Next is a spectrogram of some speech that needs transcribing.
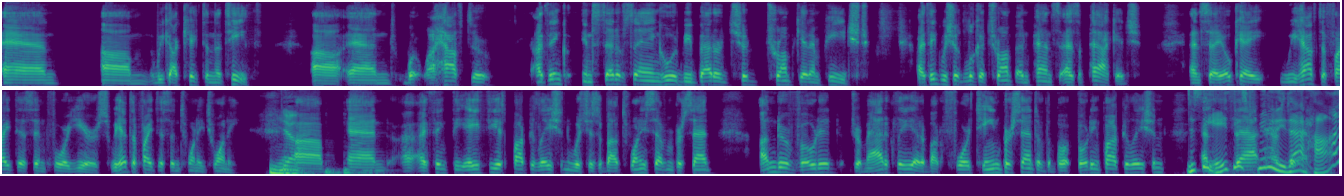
and um, we got kicked in the teeth. Uh, and what I have to, I think instead of saying who would be better, should Trump get impeached, I think we should look at Trump and Pence as a package and say, okay, we have to fight this in four years. We have to fight this in 2020. Yeah. Um, and I I think the atheist population, which is about 27% undervoted dramatically at about 14% of the voting population. Is the atheist community that high?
